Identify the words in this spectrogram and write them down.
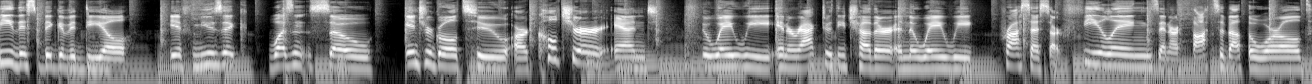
Be this big of a deal if music wasn't so integral to our culture and the way we interact with each other and the way we process our feelings and our thoughts about the world.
